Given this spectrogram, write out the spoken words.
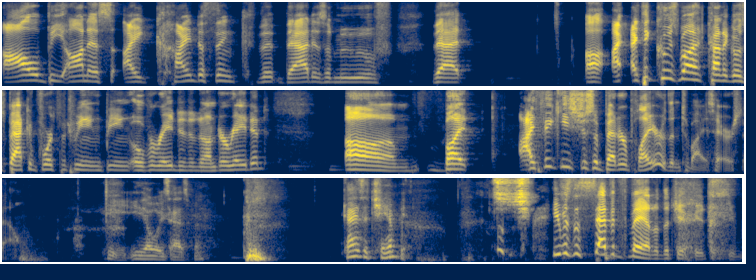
I'll be honest, I kind of think that that is a move that uh, I, I think Kuzma kind of goes back and forth between being overrated and underrated. Um, but I think he's just a better player than Tobias Harris now. He, he always has been. Guy's a champion. He was the seventh man on the championship team.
